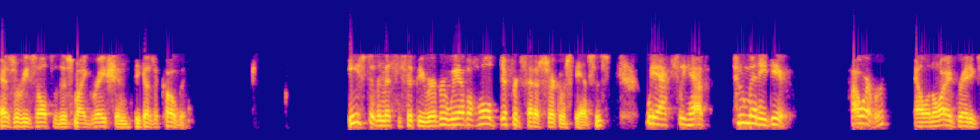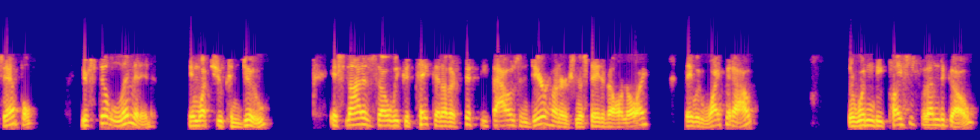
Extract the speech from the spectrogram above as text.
as a result of this migration because of COVID. East of the Mississippi River, we have a whole different set of circumstances. We actually have too many deer. However, Illinois, a great example, you're still limited in what you can do. It's not as though we could take another 50,000 deer hunters in the state of Illinois they would wipe it out. There wouldn't be places for them to go,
